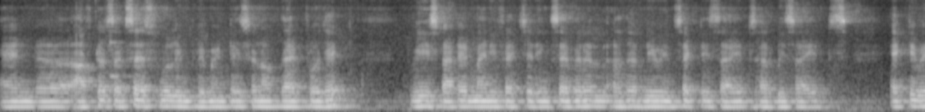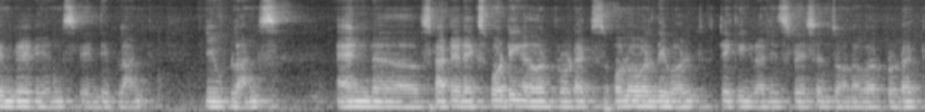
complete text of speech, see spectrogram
And uh, after successful implementation of that project, we started manufacturing several other new insecticides, herbicides, active ingredients in the plant, new plants, and uh, started exporting our products all over the world, taking registrations on our product,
